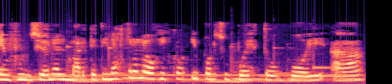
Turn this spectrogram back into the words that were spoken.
en función al marketing astrológico y por supuesto voy a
